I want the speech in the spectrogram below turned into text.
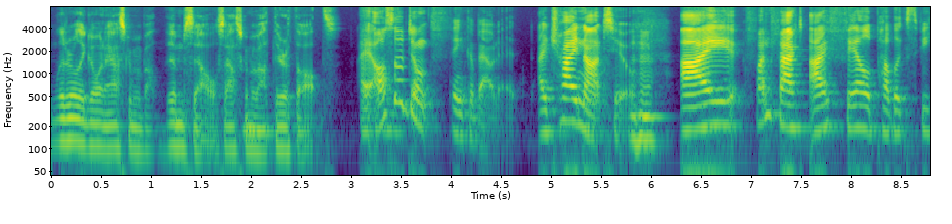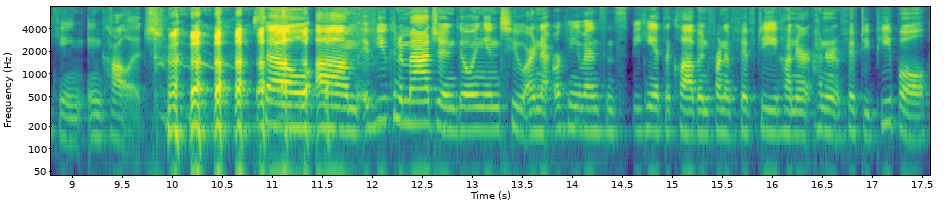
Literally go and ask them about themselves. Ask them about their thoughts. I also don't think about it. I try not to. Mm-hmm. I fun fact, I failed public speaking in college. so um, if you can imagine going into our networking events and speaking at the club in front of 50, 100, 150 people,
